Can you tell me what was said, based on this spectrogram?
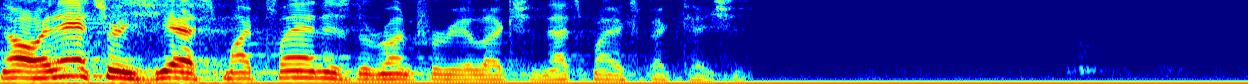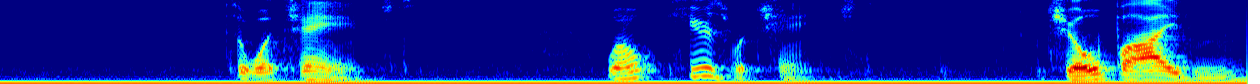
no, the answer is yes. My plan is to run for reelection. That's my expectation. So, what changed? Well, here's what changed Joe Biden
